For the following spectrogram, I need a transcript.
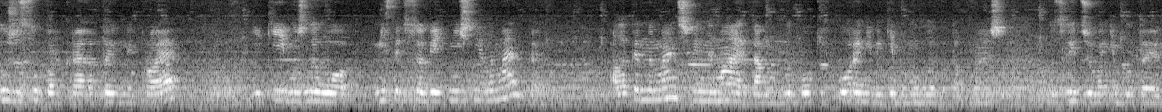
дуже супер креативний проект, який можливо містить в собі етнічні елементи, але тим не менш він не має там глибоких коренів, які б могли б там знаєш досліджувані бути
